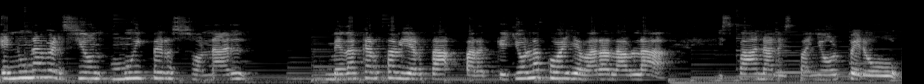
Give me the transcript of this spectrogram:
en una versión muy personal. Me da carta abierta para que yo la pueda llevar al habla hispana, al español, pero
